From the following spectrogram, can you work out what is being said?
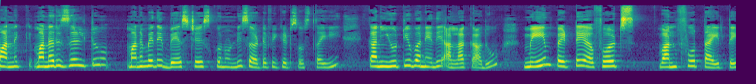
మనకి మన రిజల్ట్ మన మీదే బేస్ చేసుకొని ఉండి సర్టిఫికెట్స్ వస్తాయి. కానీ యూట్యూబ్ అనేది అలా కాదు. మేం పెట్టే ఎఫర్ట్స్ వన్ ఫోర్త్ అయితే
